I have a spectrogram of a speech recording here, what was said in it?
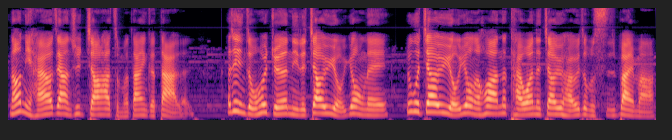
然后你还要这样去教他怎么当一个大人，而且你怎么会觉得你的教育有用嘞？如果教育有用的话，那台湾的教育还会这么失败吗？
